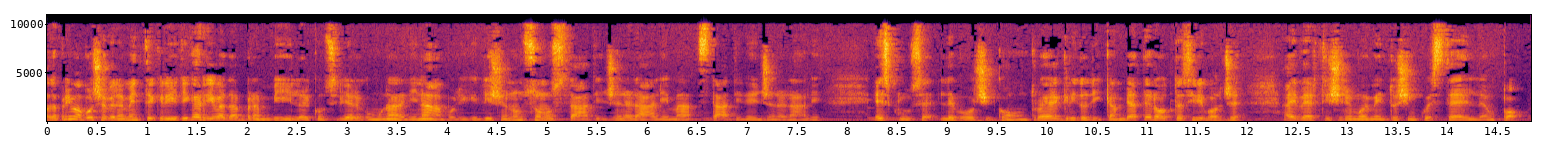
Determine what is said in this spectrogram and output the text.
La prima voce veramente critica arriva da Brambilla, il consigliere comunale di Napoli, che dice non sono stati generali ma stati dei generali, escluse le voci contro. E al grido di cambiate rotta si rivolge ai vertici del Movimento 5 Stelle, un po'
